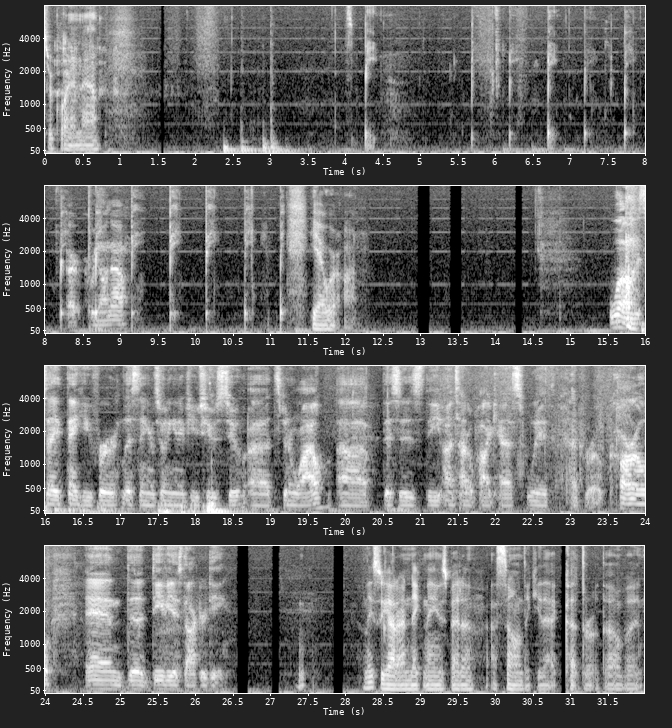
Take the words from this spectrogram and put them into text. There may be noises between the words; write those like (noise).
It's recording now. It's beat. Are, are we on now? Yeah, we're on. Well, I'm going to say thank you for listening or tuning in if you choose to. Uh, it's been a while. Uh, this is the Untitled Podcast with Cutthroat Karl and the devious Dr. D. At least we got our nicknames better. I still don't think you're that cutthroat though, but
